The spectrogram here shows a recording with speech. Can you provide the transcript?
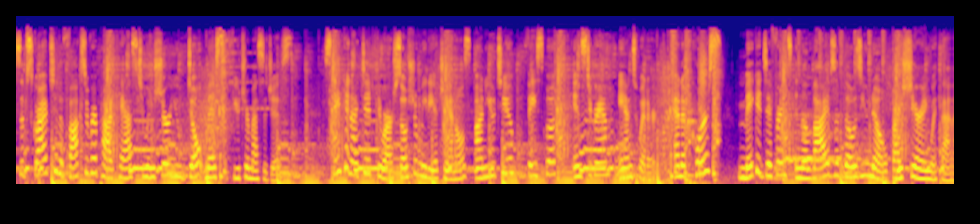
Subscribe to the Fox River Podcast to ensure you don't miss future messages. Stay connected through our social media channels on YouTube, Facebook, Instagram, and Twitter. And of course, make a difference in the lives of those you know by sharing with them.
